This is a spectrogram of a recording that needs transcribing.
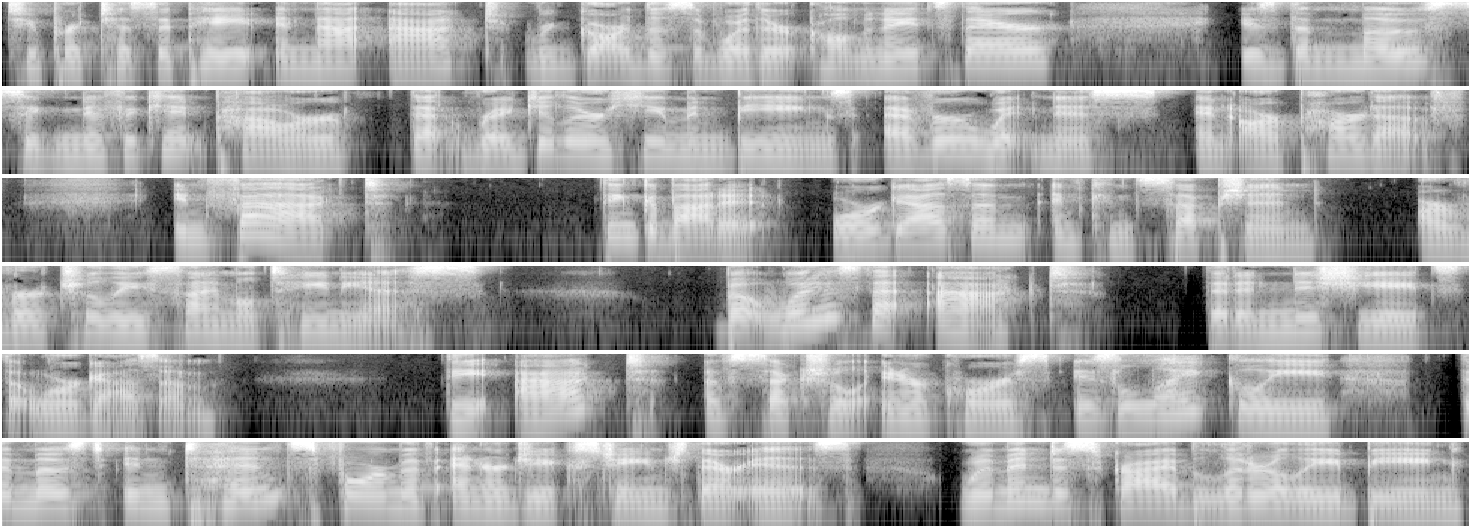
to participate in that act, regardless of whether it culminates there, is the most significant power that regular human beings ever witness and are part of. In fact, think about it orgasm and conception are virtually simultaneous. But what is the act that initiates the orgasm? The act of sexual intercourse is likely the most intense form of energy exchange there is. Women describe literally being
